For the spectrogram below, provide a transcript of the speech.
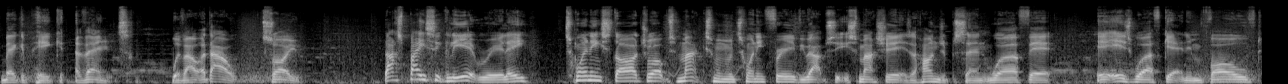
Mega Pig event, without a doubt. So, that's basically it, really. 20 star drops, maximum of 23 if you absolutely smash it is 100% worth it. It is worth getting involved.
